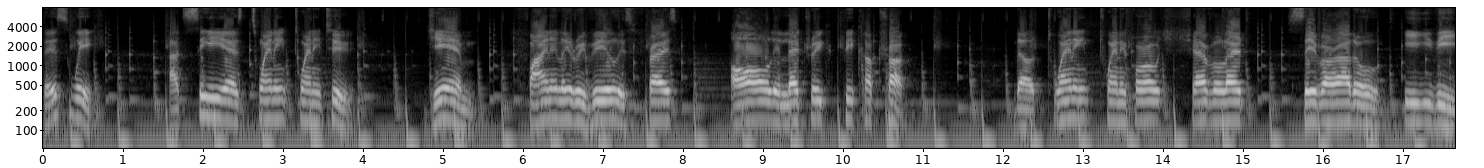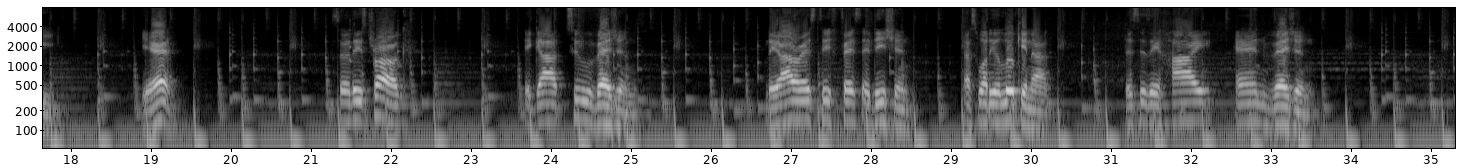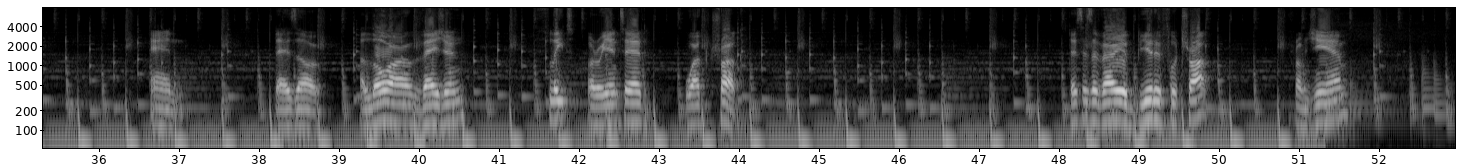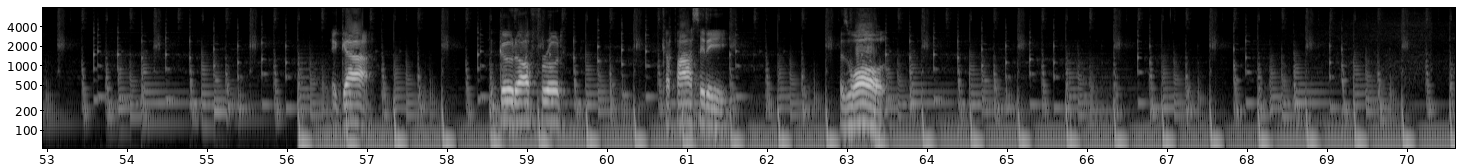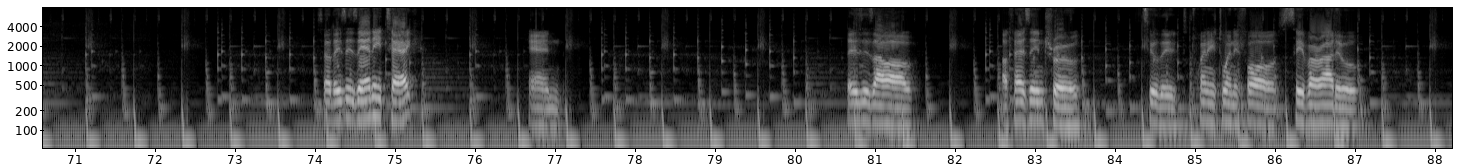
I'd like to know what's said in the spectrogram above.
this week at CES 2022, GM finally revealed its first all electric pickup truck, the 2024 Chevrolet Silverado EV. Yeah. So this truck, it got two versions. The RST First Edition, that's what you're looking at. This is a high-end version. And there's a, a lower version, fleet-oriented work truck. This is a very beautiful truck from GM. It got good off-road capacity as well. So this is any Enitech and this is our, our first intro to the 2024 Silverado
